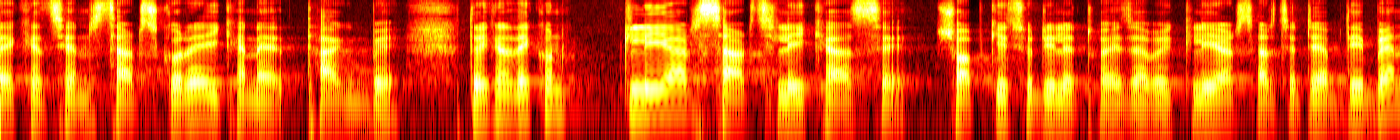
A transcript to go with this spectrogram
দেখেছেন সার্চ করে এখানে থাকবে। তো এখানে দেখুন ক্লিয়ার সার্চ লেখা আছে সব কিছু ডিলিট হয়ে যাবে। ক্লিয়ার সার্চে ট্যাপ দিবেন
